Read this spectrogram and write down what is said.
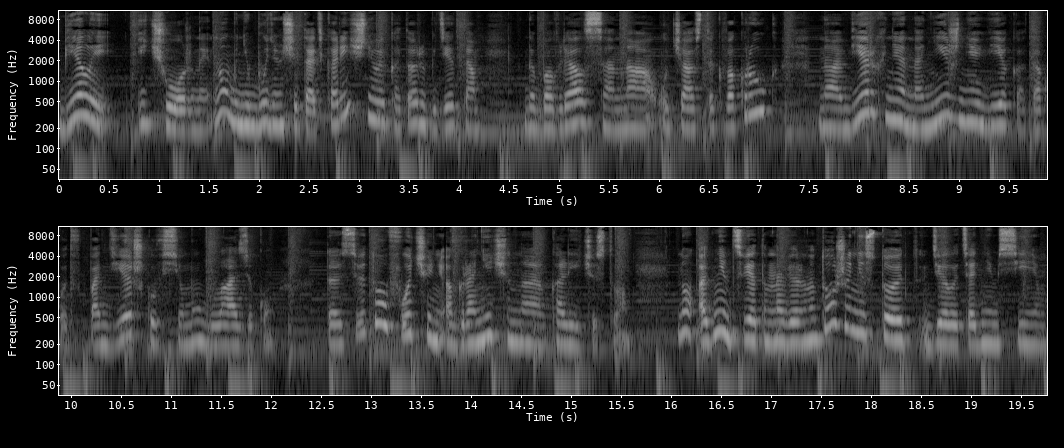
белый и черный. Ну, мы не будем считать коричневый, который где-то добавлялся на участок вокруг, на верхнее, на нижнее веко, так вот в поддержку всему глазику. Есть цветов очень ограниченное количество. Ну, одним цветом, наверное, тоже не стоит делать одним синим.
